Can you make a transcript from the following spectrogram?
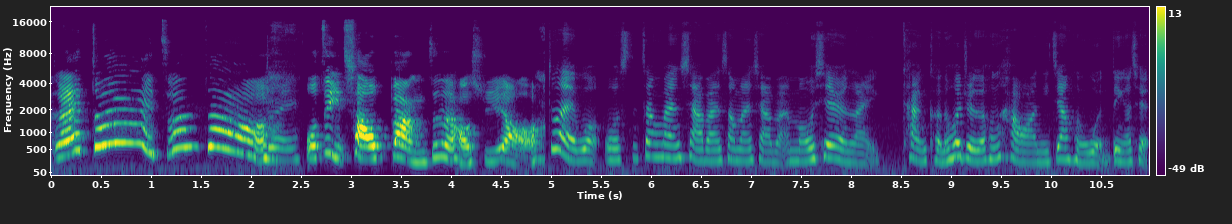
对对，真的，对我自己超棒，真的好需要。对我，我是上班下班上班下班，某一些人来看可能会觉得很好啊，你这样很稳定，而且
